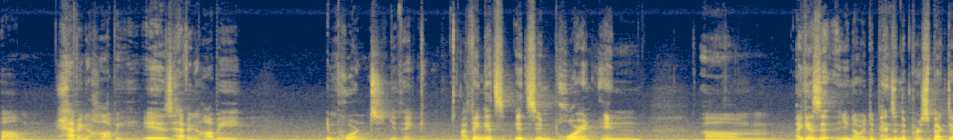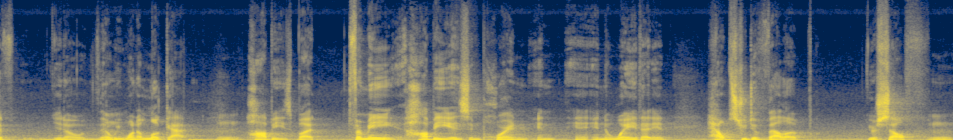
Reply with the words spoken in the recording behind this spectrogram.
um, having a hobby? Is having a hobby important, you think? I think it's it's important in, um, I guess it you know it depends on the perspective, you know that we Mm. want to look at Mm. hobbies. But for me, hobby is important in, in in a way that it helps you develop yourself Mm.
